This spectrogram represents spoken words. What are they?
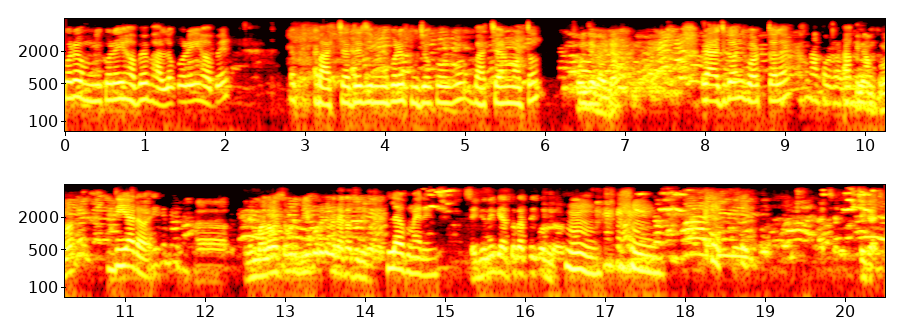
করে অমনি করেই হবে ভালো করেই হবে। বাচ্চাদের যেমনি করে পুজো করব বাচ্চার মতো। কোন জায়গা এটা? রাজগঞ্জ বটতলায় দিয়া রয়। লাভ ম্যারেজ সেই জন্য কি এত কার্তিক করল? হুম হুম। আচ্ছা ঠিক আছে।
